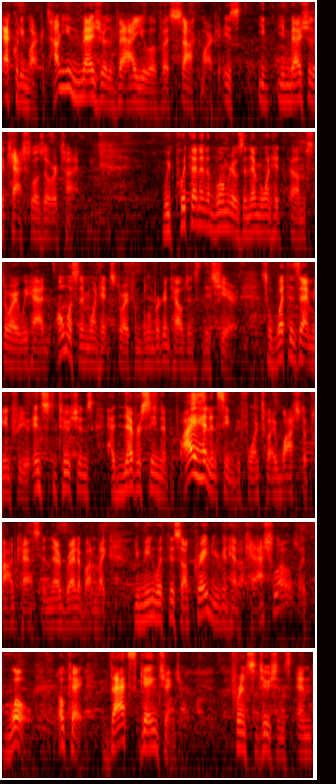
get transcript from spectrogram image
equity markets, how do you measure the value of a stock market? Is you, you measure the cash flows over time. We put that in the Bloomberg. It was the number one hit um, story we had, almost the number one hit story from Bloomberg Intelligence this year. So what does that mean for you? Institutions had never seen that before. I hadn't seen before until I watched a podcast and I read about it. I'm like, you mean with this upgrade you're going to have cash flows? Like, whoa, okay, that's game changer for institutions. And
